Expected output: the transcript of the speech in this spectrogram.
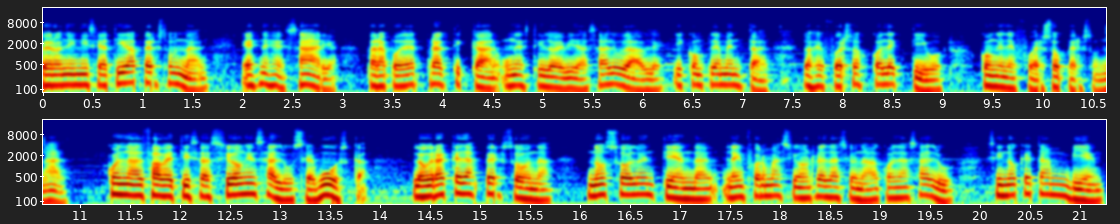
Pero la iniciativa personal es necesaria para poder practicar un estilo de vida saludable y complementar los esfuerzos colectivos con el esfuerzo personal. Con la alfabetización en salud se busca lograr que las personas no solo entiendan la información relacionada con la salud, sino que también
